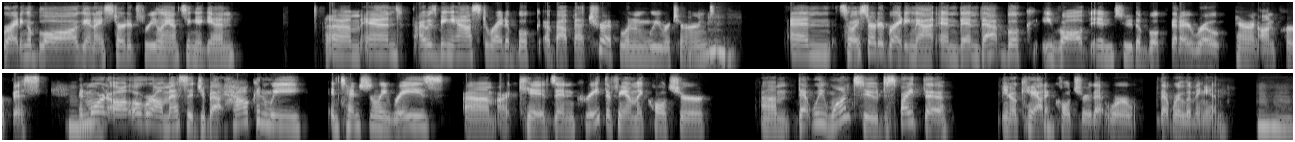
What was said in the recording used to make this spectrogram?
writing a blog and I started freelancing again. Um, and I was being asked to write a book about that trip when we returned. And so I started writing that. And then that book evolved into the book that I wrote, Parent on Purpose, mm-hmm. and more an overall message about how can we intentionally raise um, our kids and create the family culture um, that we want to, despite the you know chaotic mm-hmm. culture that we're that we're living in. Mm-hmm.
